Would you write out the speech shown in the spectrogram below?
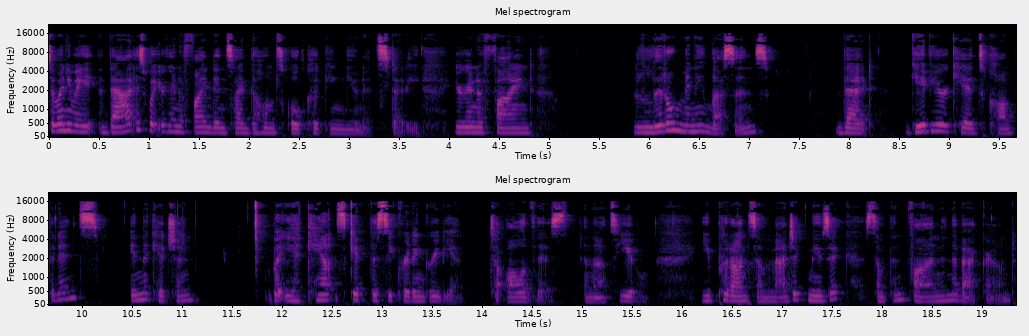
So anyway, that is what you're going to find inside the homeschool cooking unit study. You're going to find little mini lessons that give your kids confidence in the kitchen but you can't skip the secret ingredient to all of this, and that's you. You put on some magic music, something fun in the background.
